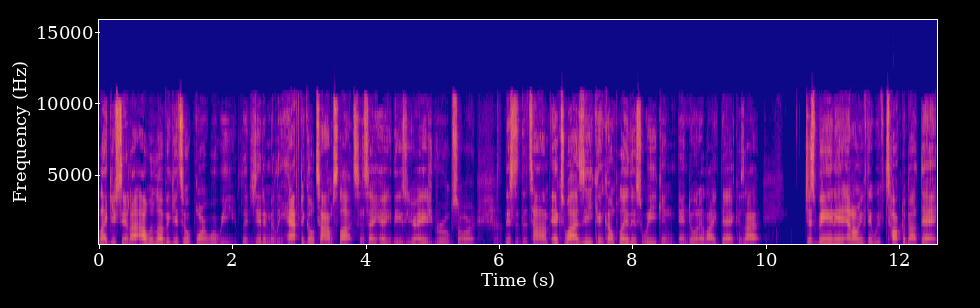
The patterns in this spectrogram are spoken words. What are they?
Like you said, I, I would love to get to a point where we legitimately have to go time slots and say, hey, these are your age groups, or this is the time X Y Z can come play this week, and and doing it like that. Because I just being in, I don't even think we've talked about that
